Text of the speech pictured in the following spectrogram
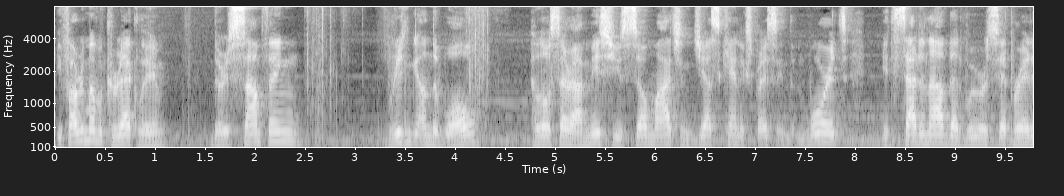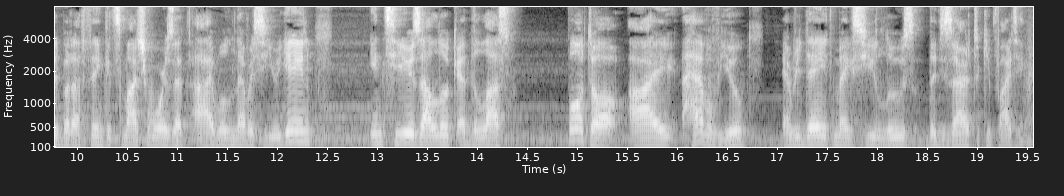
If I remember correctly, there is something written on the wall. Hello Sarah, I miss you so much and just can't express it in words. It's sad enough that we were separated, but I think it's much worse that I will never see you again. In tears, I look at the last photo I have of you Every day it makes you lose the desire to keep fighting.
